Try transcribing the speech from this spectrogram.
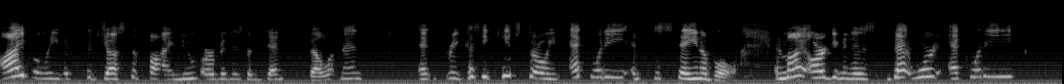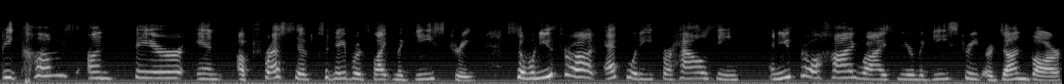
I believe it's to justify new urbanism dense development and because he keeps throwing equity and sustainable. And my argument is that word equity becomes unfair and oppressive to neighborhoods like McGee Street. So when you throw out equity for housing and you throw a high rise near McGee Street or Dunbar,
